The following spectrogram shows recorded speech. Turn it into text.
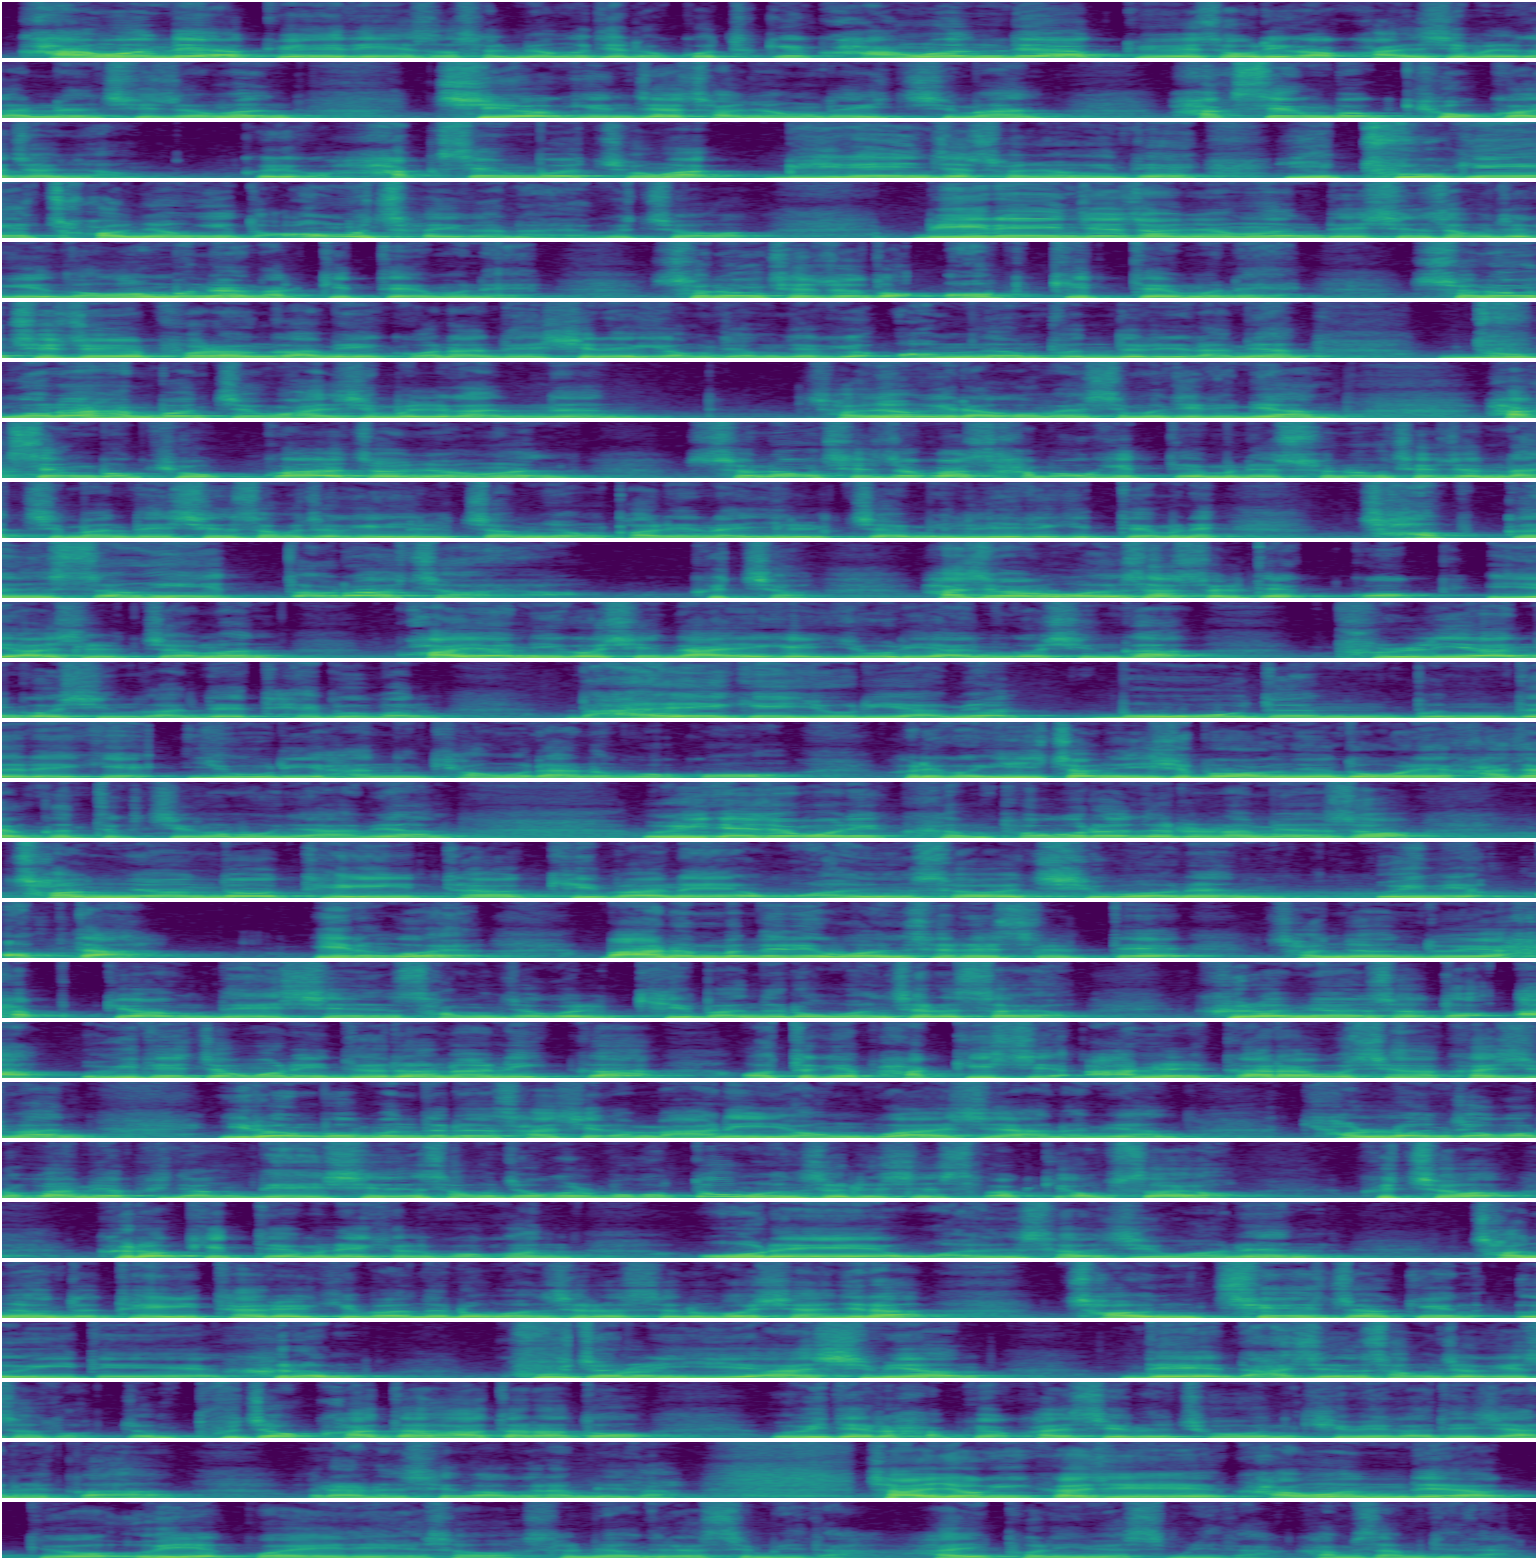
강원대학교에 대해서 설명을 드렸고 특히 강원대학교에서 우리가 관심을 갖는 지점은 지역 인재 전형도 있지만 학생부 교과 전형 그리고 학생부 종합 미래인재 전형인데 이 두 개의 전형이 너무 차이가 나요. 그렇죠? 미래인재 전형은 내신 성적이 너무나 낮기 때문에 수능 체제도 없기 때문에 수능 체제에 불안감이 있거나 내신의 경쟁력이 없는 분들이라면 누구나 한 번쯤 관심을 갖는 전형이라고 말씀을 드리면 학생부 교과 전형은 수능 최저가 3호기 때문에 수능 최저는 낮지만 내신 성적이 1.08이나 1.11이기 때문에 접근성이 떨어져요. 그렇죠? 하지만 원서 쓸 때 꼭 이해하실 점은 과연 이것이 나에게 유리한 것인가 불리한 것인가인데 대부분 나에게 유리하면 모든 분들에게 유리한 경우라는 거고 그리고 2025학년도 올해 가장 큰 특징은 뭐냐 하면 의대 정원이 큰 폭으로 늘어나면서 전년도 데이터 기반의 원서 지원은 의미 없다. 이런 거예요. 많은 분들이 원서를 쓸 때 전년도의 합격 내신 성적을 기반으로 원서를 써요. 그러면서도 아, 의대 정원이 늘어나니까 어떻게 바뀌지 않을까라고 생각하지만 이런 부분들은 사실은 많이 연구하지 않으면 결론적으로 가면 그냥 내신 성적을 보고 또 원서를 쓸 수밖에 없어요. 그렇죠? 그렇기 때문에 결국은 올해의 원서 지원은 전년도 데이터를 기반으로 원서를 쓰는 것이 아니라 전체적인 의대의 흐름, 구조를 이해하시면 내 낮은 성적에서도 좀 부족하다 하더라도 의대를 합격할 수 있는 좋은 기회가 되지 않을까라는 생각을 합니다. 자, 여기까지 강원대학교 의예과에 대해서 설명드렸습니다. 하이퍼리뷰였습니다. 감사합니다.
